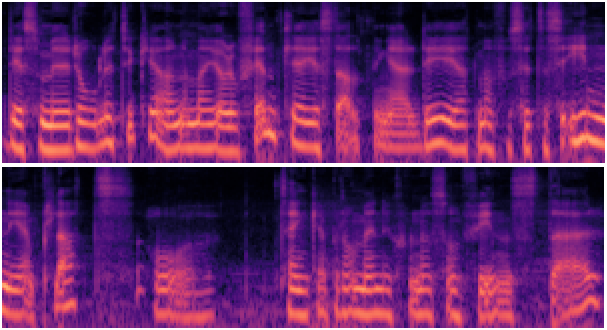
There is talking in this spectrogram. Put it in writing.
det som är roligt tycker jag när man gör offentliga gestaltningar det är att man får sätta sig in i en plats och tänka på de människorna som finns där.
